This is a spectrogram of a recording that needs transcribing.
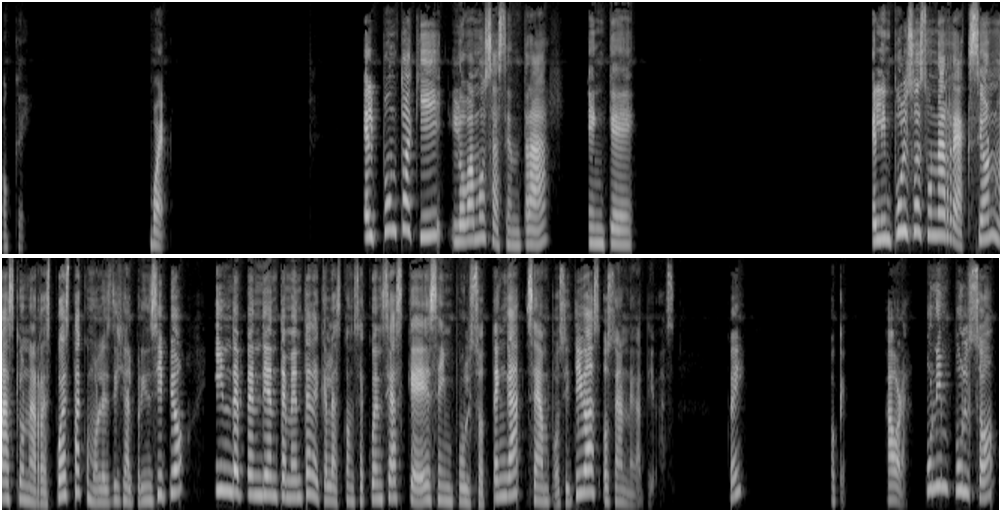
ok. Bueno. El punto aquí lo vamos a centrar en que el impulso es una reacción más que una respuesta, como les dije al principio, independientemente de que las consecuencias que ese impulso tenga sean positivas o sean negativas. ¿Ok? Ahora, un impulso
